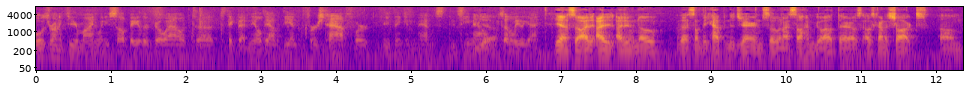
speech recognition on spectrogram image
What was running through your mind when you saw Baylor go out uh, to take that nail down at the end of the first half? Or are you thinking, man, is he now yeah. suddenly the guy? Yeah. So I, I, I, didn't know that something happened to Jaren. So when I saw him go out there, I was I was kind of shocked. Um,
